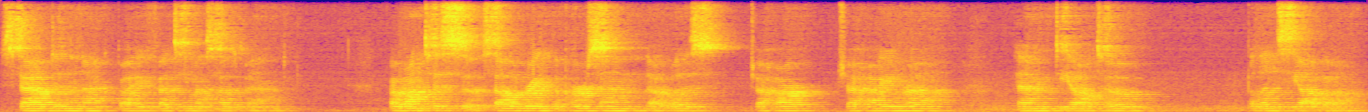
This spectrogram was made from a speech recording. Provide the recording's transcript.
stabbed in the neck by Fatima's husband. I want to celebrate the person that was Jahar, Jahaira M. DeAlto Balenciaga.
